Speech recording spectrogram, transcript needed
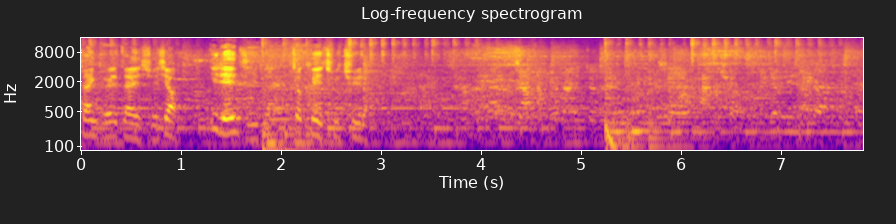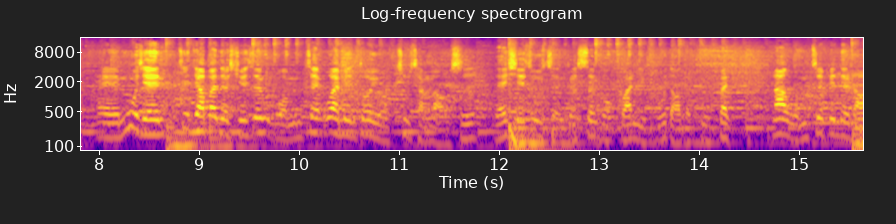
三个月在学校，一年级就可以出去了。目前建教班的学生，我们在外面都有驻场老师来协助整个生活管理辅导的部分。那我们这边的老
